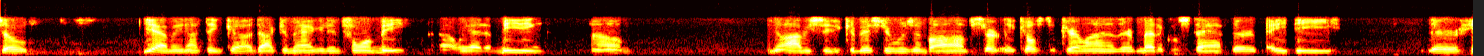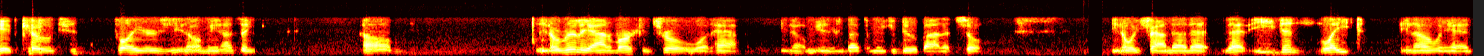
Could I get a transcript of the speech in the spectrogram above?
So, yeah, I mean, I think uh, Dr. Maggard informed me. Uh, we had a meeting. Um, you know, obviously the commissioner was involved. Certainly, Coastal Carolina, their medical staff, their AD, their head coach, and players. You know, I mean, I think um, you know, really out of our control what happened. You know, I mean, there's nothing we could do about it. So, you know, we found out that that evening, late. You know, we had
